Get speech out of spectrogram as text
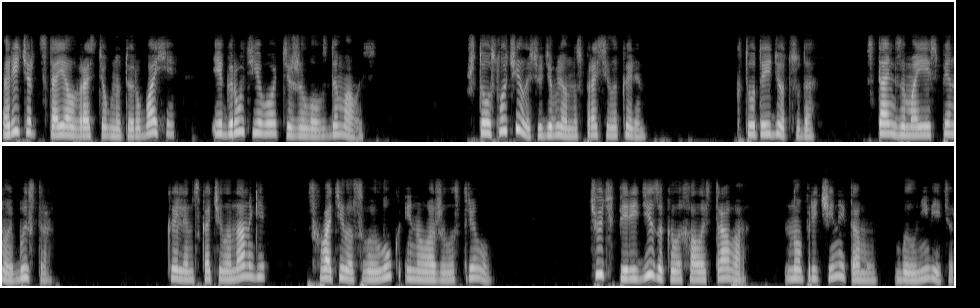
Ричард стоял в расстегнутой рубахе, и грудь его тяжело вздымалась. «Что случилось?» — удивленно спросила Кэлен. «Кто-то идет сюда. Встань за моей спиной, быстро!» Кэлен вскочила на ноги, схватила свой лук и наложила стрелу. Чуть впереди заколыхалась трава, но причиной тому был не ветер.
